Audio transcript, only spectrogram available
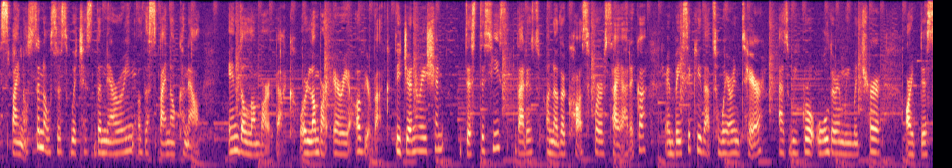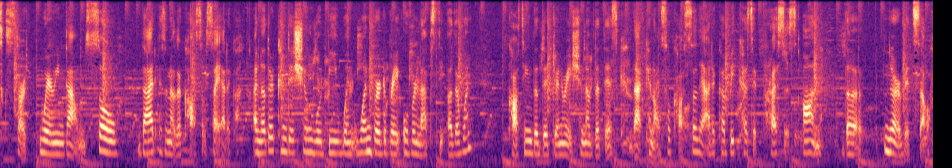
Spinal stenosis, which is the narrowing of the spinal canal in the lumbar back or lumbar area of your back. Degeneration, disc disease, that is another cause for sciatica. And basically that's wear and tear. As we grow older and we mature, our discs start wearing down. So that is another cause of sciatica. Another condition would be when one vertebrae overlaps the other one causing the degeneration of the disc. That can also cause sciatica because it presses on the nerve itself.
